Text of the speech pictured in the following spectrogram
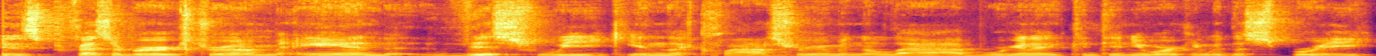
is Professor Bergstrom, and this week in the classroom in the lab, we're going to continue working with Esprit.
